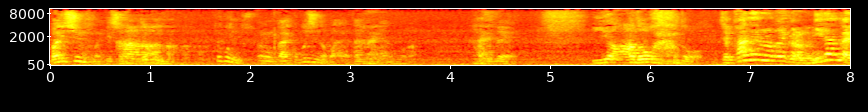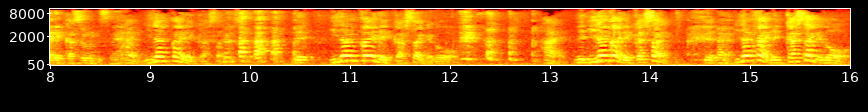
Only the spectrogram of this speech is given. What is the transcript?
売春婦な化粧。特に特にあの外国人の場合は多分なるのがはい。はずで、い、やーどうかなと、じゃあパネルの時からもう2段階劣化するんですね。はい、2段階劣化したんですよ。で2段階劣化したけどはい。で2段階劣化したんよではい。2段階劣化したけど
